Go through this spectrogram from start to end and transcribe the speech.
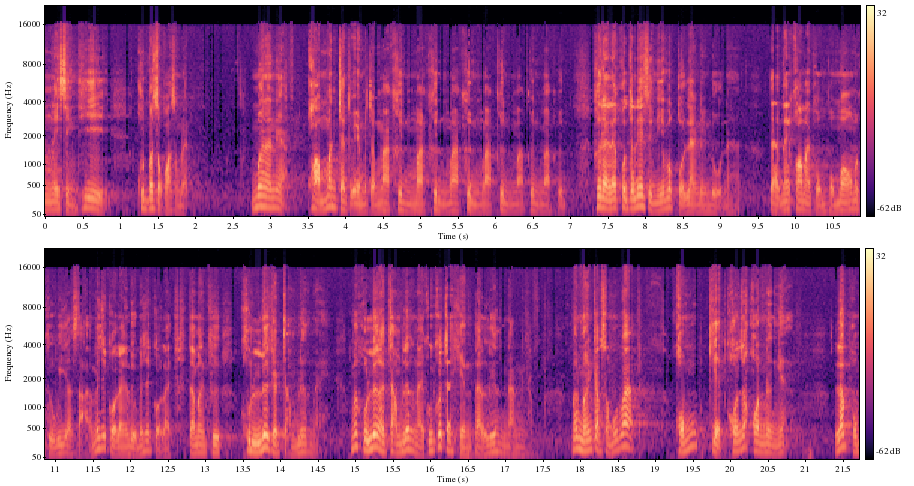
ำในสิ่งที่คุณประสบความสำเร็จ เมื่อนั้นเนี่ยความมั่นใจตัวเองมันจะมากขึ้นมากขึ้นมากขึ้นมากขึ้นมากขึ้นมากขึ้น คือหลายๆคนจะเรียกสิ่งนี้ว่ากฎแรงดึงดูดนะฮะแต่ในความหมายผมผมมองว่ามันคือวิทยาศาสตร์ไม่ใช่กฎแรงดึงดูดไม่ใช่กฎอะไร แต่มันคือคุณเลือกจะจำเรื่องไหน มื่อคุณเลือกจะจำเรื่องไหน คุณก็จะเห็นแต่เรื่องนั้นครับ มันเหมือนกับสมมุติว่า ผมเกลียดคนสักคนหนึ่งเนี่ยแล้วผม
